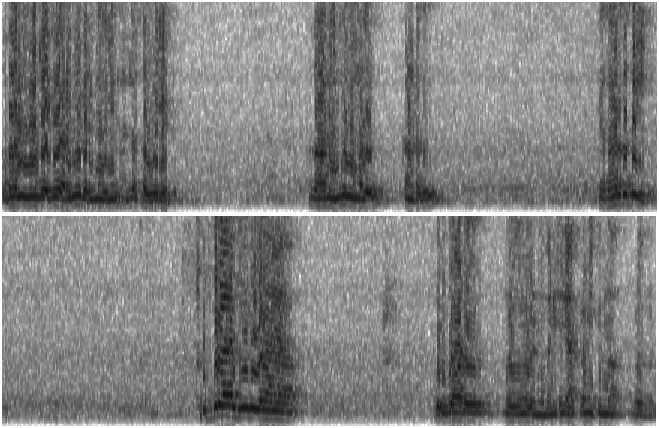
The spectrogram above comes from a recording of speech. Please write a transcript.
അവിടെ നിന്നിട്ടേക്ക് ഇറങ്ങി വരുന്നതിന് നല്ല സൗകര്യമുണ്ട്. അതാണ് ഇന്ന് നമ്മൾ കണ്ടത്. യഥാർത്ഥത്തിൽ ക്ഷുദ്രജീവികളായ ഒരുപാട് മൃഗങ്ങളുണ്ട്. മനുഷ്യനെ ആക്രമിക്കുന്ന മൃഗങ്ങൾ.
